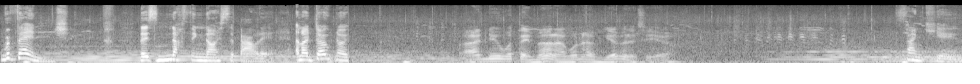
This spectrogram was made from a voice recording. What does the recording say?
revenge. There's nothing nice about it, and I don't know. If I knew what they meant, I wouldn't have given it to you. Thank you.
